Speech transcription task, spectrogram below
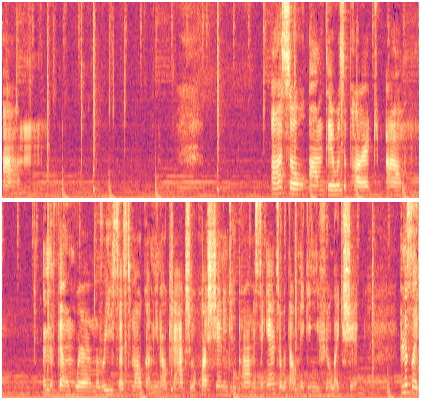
Um, also, um, there was a part um, in the film where Marie says to Malcolm, you know, can I ask you a question and do you promise to answer without making me feel like shit? And it's like,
